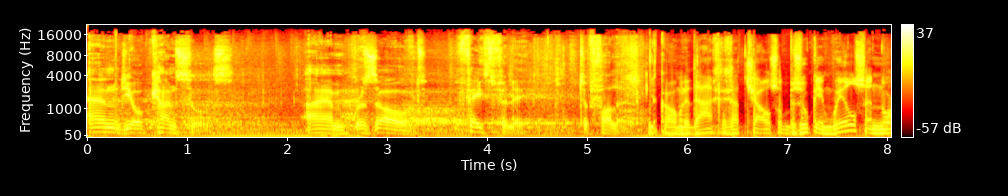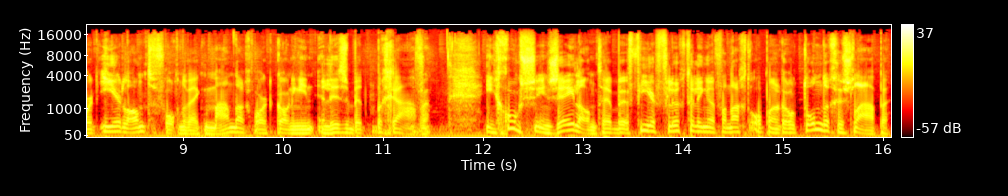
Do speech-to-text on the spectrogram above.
and your counsels, I am resolved faithfully to follow. De komende dagen gaat Charles op bezoek in Wales en Noord-Ierland. Volgende week maandag wordt koningin Elizabeth begraven. In Goes in Zeeland hebben vier vluchtelingen vannacht op een rotonde geslapen.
